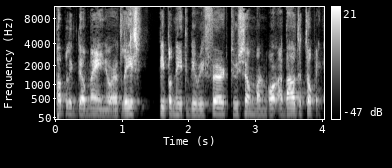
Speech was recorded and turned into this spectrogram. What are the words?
public domain, or at least people need to be referred to someone more about the topic.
